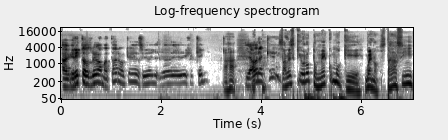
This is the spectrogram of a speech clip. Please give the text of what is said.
¿A, gritos lo iba a matar o qué? yo, dije, ¿qué? Ajá. ¿Y ahora qué? ¿Sabes qué? Yo lo tomé como que, bueno, está así,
